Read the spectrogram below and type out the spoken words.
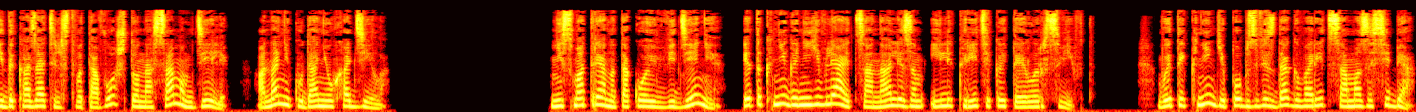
и доказательство того, что на самом деле она никуда не уходила. Несмотря на такое введение, эта книга не является анализом или критикой Тейлор Свифт. В этой книге поп-звезда говорит сама за себя.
